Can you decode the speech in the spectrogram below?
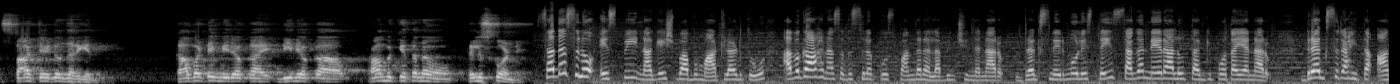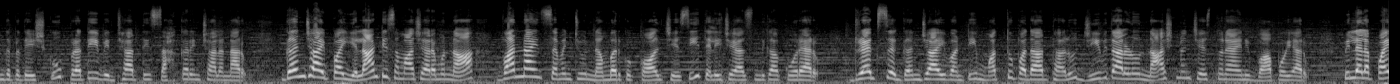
స్టార్ట్ చేయడం జరిగింది. కాబట్టి మీరు యొక్క దీని యొక్క ప్రాముఖ్యతను తెలుసుకోండి. సదస్సులో ఎస్పీ నగేష్ బాబు మాట్లాడుతూ అవగాహన సదస్సులకు స్పందన లభించిందన్నారు. డ్రగ్స్ నిర్మూలిస్తే సగం నేరాలు తగ్గిపోతాయన్నారు. డ్రగ్స్ రహిత ఆంధ్రప్రదేశ్కు ప్రతి విద్యార్థి సహకరించాలన్నారు. గంజాయిపై ఎలాంటి సమాచారం ఉన్నా వన్ నైన్ సెవెన్ టూ నంబర్కు కాల్ చేసి తెలియజేయాల్సిందిగా కోరారు. డ్రగ్స్ గంజాయి వంటి మత్తు పదార్థాలు జీవితాలను నాశనం చేస్తున్నాయని వాపోయారు. పిల్లలపై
